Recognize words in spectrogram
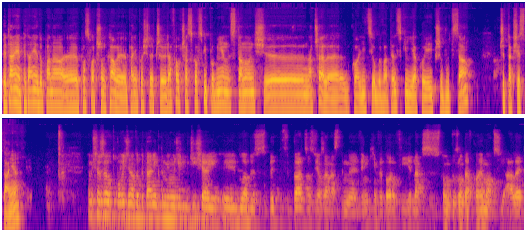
Pytanie, pytanie do pana e, posła Krząkały. Panie pośle, czy Rafał Trzaskowski powinien stanąć e, na czele Koalicji Obywatelskiej jako jej przywódca? Czy tak się stanie? Ja myślę, że odpowiedź na to pytanie, gdybym ją udzielił dzisiaj, y, byłaby zbyt bardzo związana z tym y, wynikiem wyborów i jednak z, tą dużą dawką emocji, ale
